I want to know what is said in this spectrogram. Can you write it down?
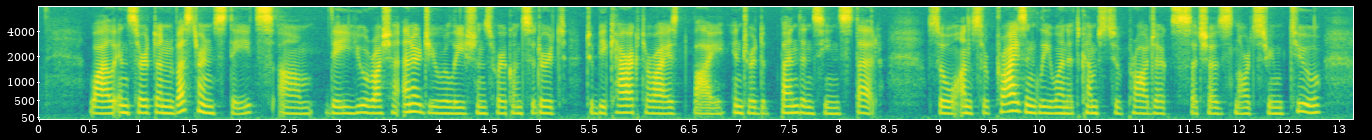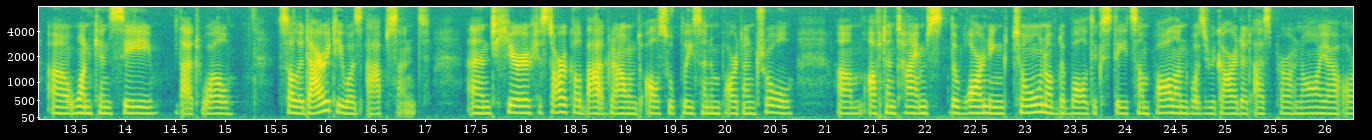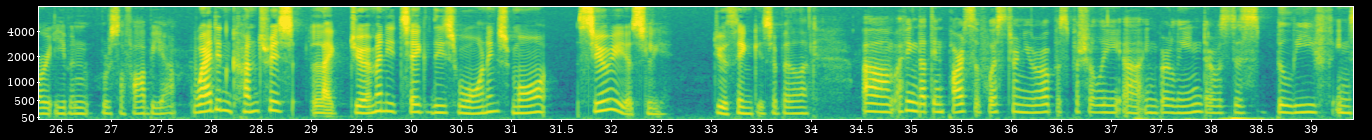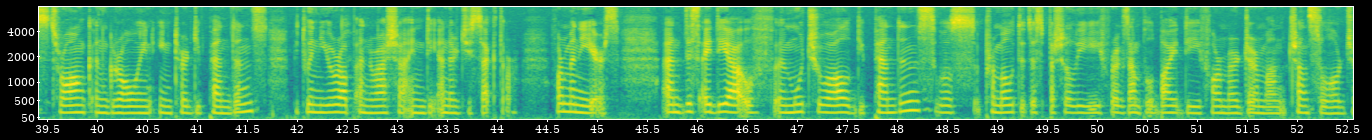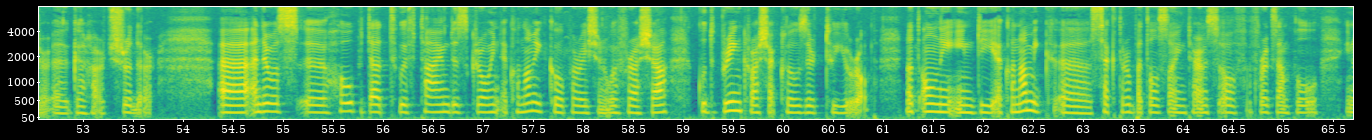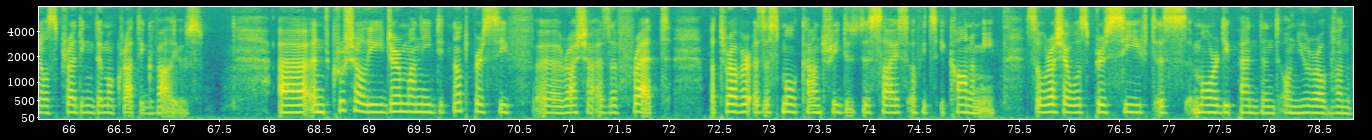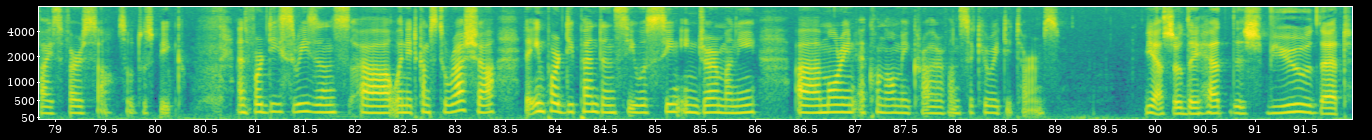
while in certain Western states, um, the EU Russia energy relations were considered to be characterized by interdependency instead. So, unsurprisingly, when it comes to projects such as Nord Stream 2, uh, one can say that, well, solidarity was absent. And here, historical background also plays an important role. Um, oftentimes, the warning tone of the Baltic states and Poland was regarded as paranoia or even Russophobia. Why didn't countries like Germany take these warnings more seriously? Do you think, Isabella? Um, I think that in parts of Western Europe, especially uh, in Berlin, there was this belief in strong and growing interdependence between Europe and Russia in the energy sector for many years. And this idea of uh, mutual dependence was promoted, especially, for example, by the former German Chancellor Ger- uh, Gerhard Schröder. Uh, and there was uh, hope that with time, this growing economic cooperation with Russia could bring Russia closer to Europe, not only in the economic uh, sector, but also in terms of, for example, you know, spreading democratic values. Uh, and crucially, Germany did not perceive uh, Russia as a threat, but rather as a small country due to the size of its economy. So Russia was perceived as more dependent on Europe than vice versa, so to speak. And for these reasons, uh, when it comes to Russia, the import dependency was seen in Germany uh, more in economic rather than security terms. Yeah, so they had this view that,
